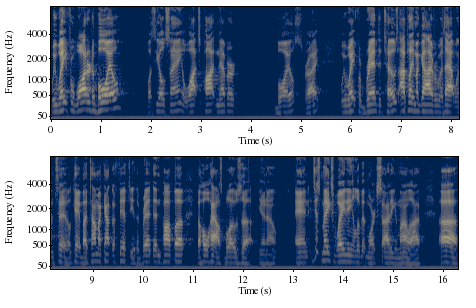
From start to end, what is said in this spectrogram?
We wait for water to boil. What's the old saying? A watch pot never boils, right? We wait for bread to toast. I play MacGyver with that one too. Okay, by the time I count to 50, the bread doesn't pop up, the whole house blows up, you know? And it just makes waiting a little bit more exciting in my life uh,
